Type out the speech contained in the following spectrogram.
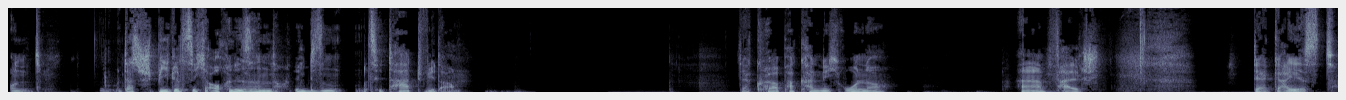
Und das spiegelt sich auch in diesem, in diesem Zitat wieder. Der Körper kann nicht ohne. Ah, falsch. Der Geist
